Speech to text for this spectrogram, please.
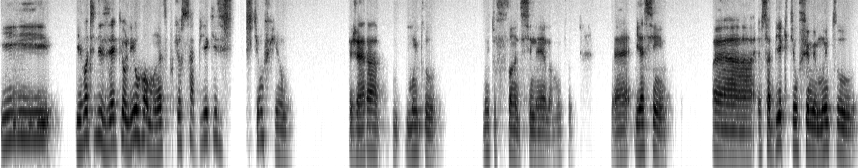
E, e vou te dizer que eu li o romance porque eu sabia que existia um filme. Eu já era muito, muito fã de cinema, muito, né? E assim, ah, eu sabia que tinha um filme muito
